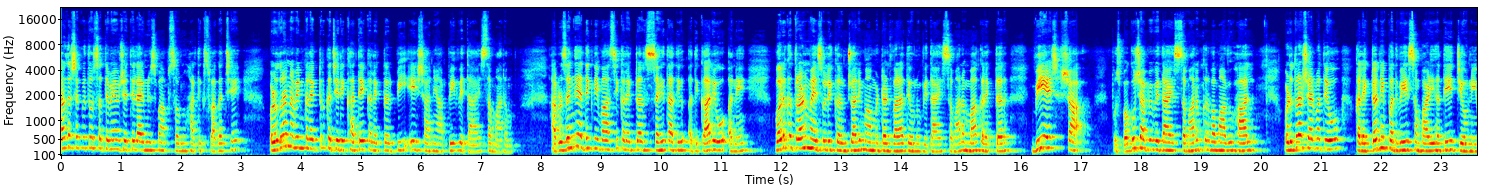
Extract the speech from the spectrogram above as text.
નમસ્કાર, દર્શક મિત્રો સત્યમેવ જયતે લાઈવ ન્યૂઝમાં આપ સૌનું હાર્દિક સ્વાગત છે. વડોદરા નવીન કલેક્ટર કચેરી ખાતે કલેક્ટર બી. એ. શાહને આપી વિદાય સમારંભ. આ પ્રસંગે અધિક નિવાસી કલેક્ટર સહિત અધિકારીઓ અને વર્ગ ત્રણ મહેસૂલી કર્મચારી મહામંડળ દ્વારા તેઓનું વિદાય સમારંભમાં કલેક્ટર બી. એસ શાહ પુષ્પગુચ્છ આપી વિદાય સમારંભ કરવામાં આવ્યું હાલ. વડોદરા શહેરમાં તેઓ કલેક્ટરની પદવી સંભાળી હતી, જેઓની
